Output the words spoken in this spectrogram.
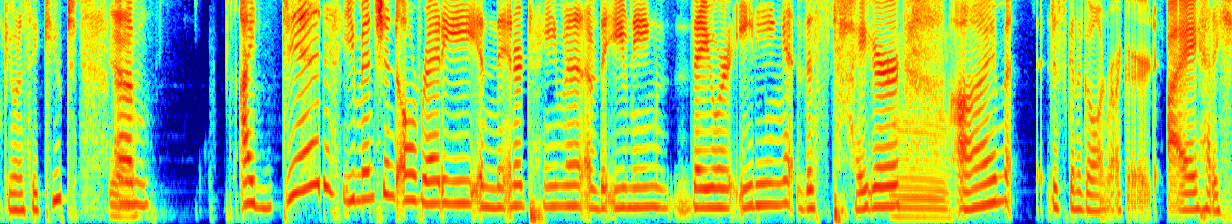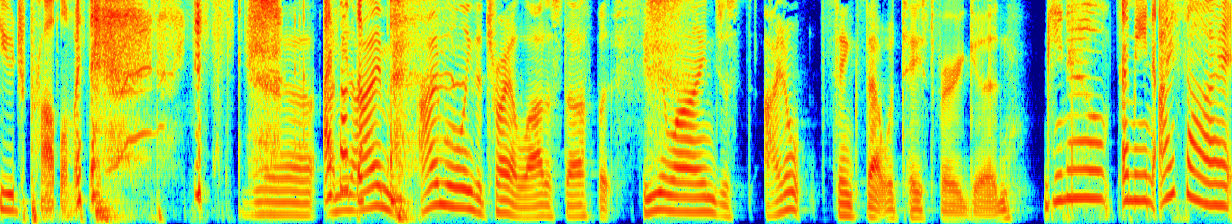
if you want to say cute. Yeah. Um, I did. You mentioned already in the entertainment of the evening, they were eating this tiger. Mm. I'm just going to go on record. I had a huge problem with that. I just, Yeah, I I, mean, the- I'm I'm willing to try a lot of stuff, but feline just I don't think that would taste very good. you know, I mean, I thought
